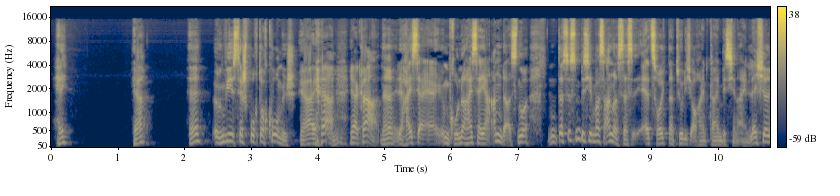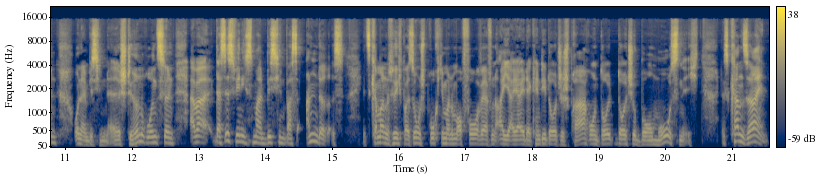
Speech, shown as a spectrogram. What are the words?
Hä? Ja? Hä? Irgendwie ist der Spruch doch komisch. Ja, ja, mhm. ja klar. Ne? Der heißt ja, im Grunde heißt er ja anders. Nur, das ist ein bisschen was anderes. Das erzeugt natürlich auch ein klein bisschen ein Lächeln und ein bisschen äh, Stirnrunzeln. Aber das ist wenigstens mal ein bisschen was anderes. Jetzt kann man natürlich bei so einem Spruch jemandem auch vorwerfen, ah ja, ja, der kennt die deutsche Sprache und Deu deutsche Bonmots nicht. Das kann sein.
